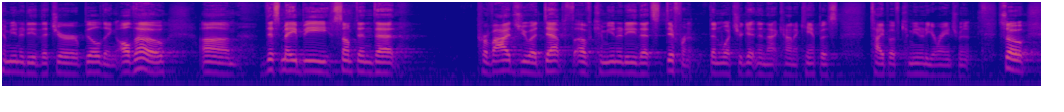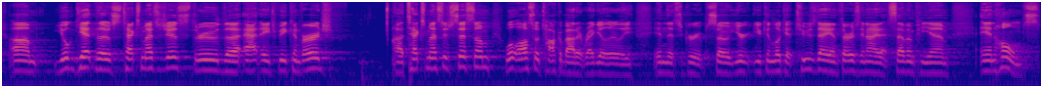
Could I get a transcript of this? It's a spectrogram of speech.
community that you're building. Although um, this may be something that provides you a depth of community that's different than what you're getting in that kind of campus type of community arrangement. So um, you'll get those text messages through the at HB Converge. Uh, text message system. We'll also talk about it regularly in this group. So you can look at Tuesday and Thursday night at 7 p.m. in homes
